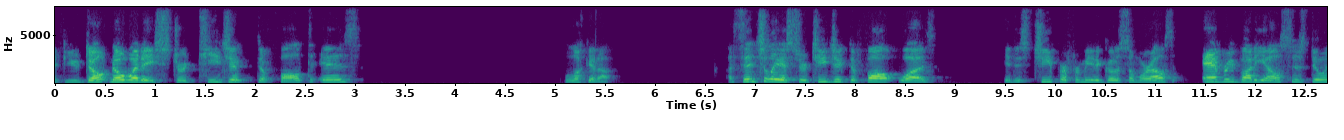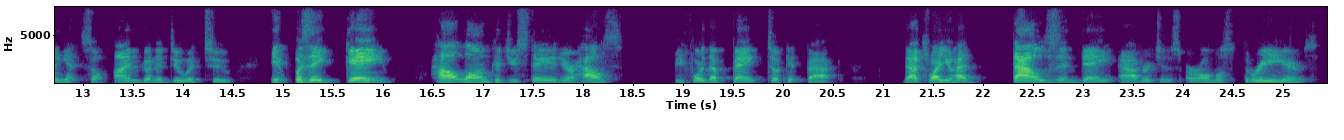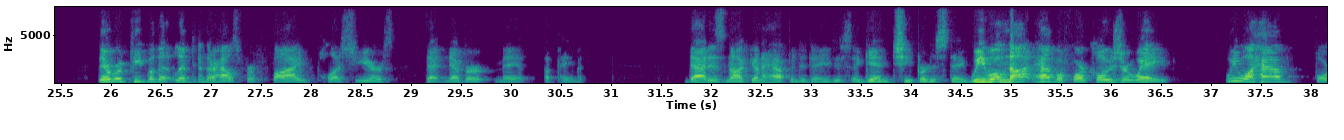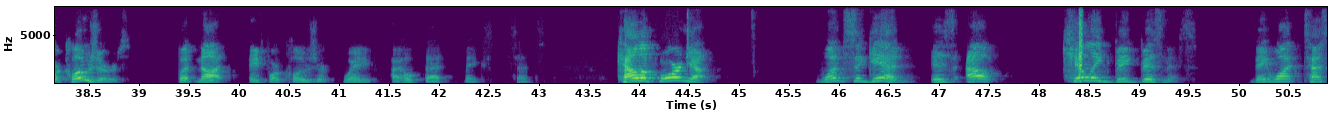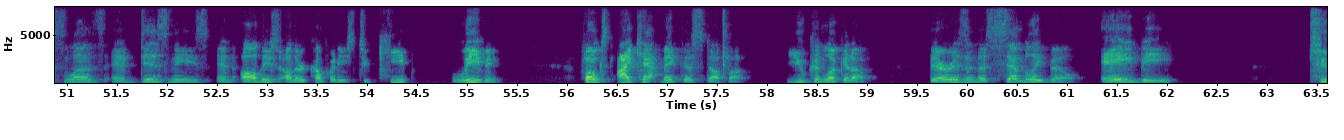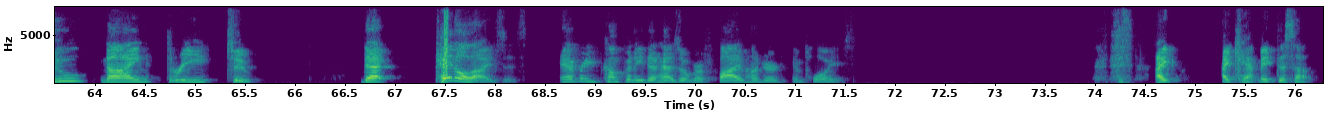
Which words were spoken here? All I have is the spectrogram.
if you don't know what a strategic default is, look it up. Essentially, a strategic default was it is cheaper for me to go somewhere else. Everybody else is doing it, so I'm going to do it too. It was a game. How long could you stay in your house before the bank took it back? That's why you had thousand day averages or almost three years. There were people that lived in their house for five plus years that never made a payment. That is not going to happen today. It is, again, cheaper to stay. We will not have a foreclosure wave. We will have foreclosures, but not a foreclosure wave. I hope that makes sense. California, once again, is out killing big business. They want Teslas and Disney's and all these other companies to keep leaving. Folks, I can't make this stuff up. You can look it up. There is an assembly bill AB 2932 that penalizes every company that has over 500 employees. I I can't make this up.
